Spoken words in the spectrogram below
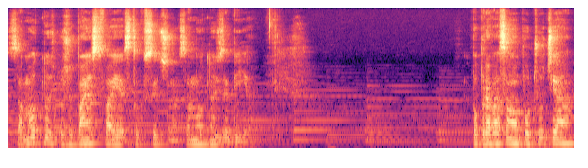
Samotność, proszę Państwa, jest toksyczna. Samotność zabija. Poprawa samopoczucia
